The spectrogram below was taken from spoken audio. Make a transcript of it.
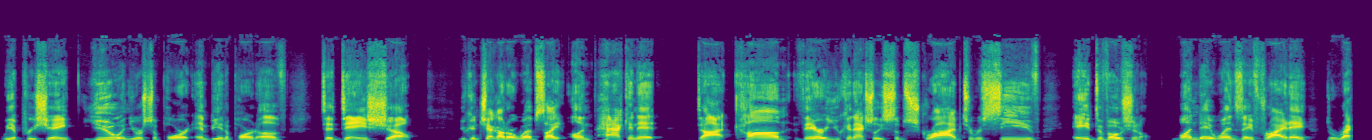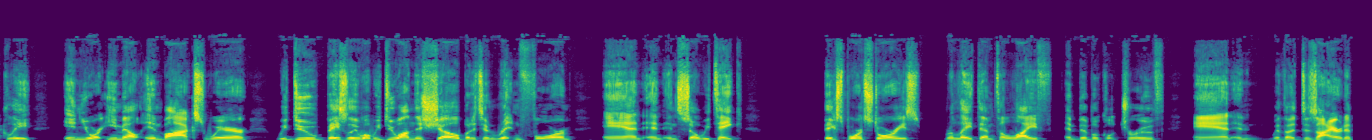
we appreciate you and your support and being a part of today's show. You can check out our website, unpackingit.com. There you can actually subscribe to receive a devotional Monday, Wednesday, Friday directly in your email inbox where we do basically what we do on this show, but it's in written form. And, and, and so we take big sports stories, relate them to life and biblical truth, and, and with a desire to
